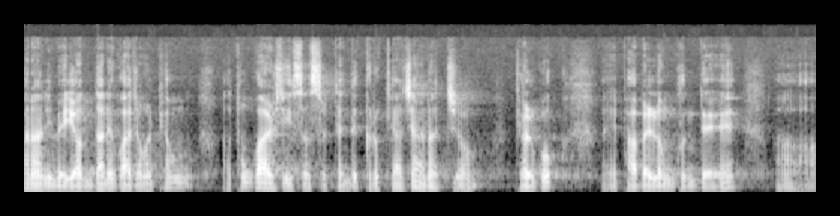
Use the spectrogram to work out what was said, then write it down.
하나님의 연단의 과정을 평 아, 통과할 수 있었을 텐데 그렇게 하지 않았죠. 결국 예, 바벨론 군대에 어,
